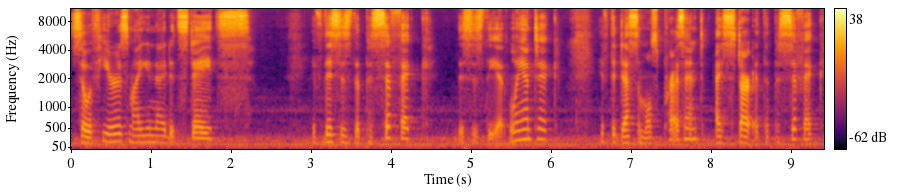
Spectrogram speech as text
So if here is my United States, if this is the Pacific, this is the Atlantic. If the decimal's present, I start at the Pacific,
